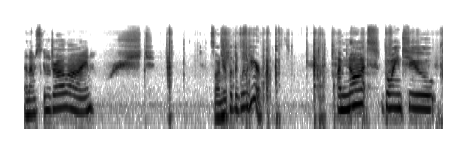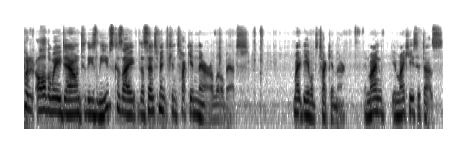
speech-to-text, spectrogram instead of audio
And I'm just going to draw a line. So I'm going to put the glue here. I'm not going to put it all the way down to these leaves because I the sentiment can tuck in there a little bit. Might be able to tuck in there. In mine, in my case, it does.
